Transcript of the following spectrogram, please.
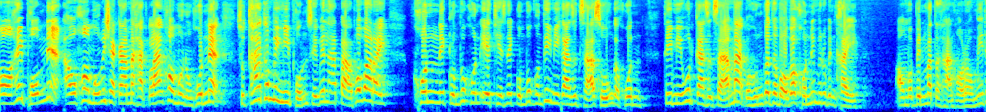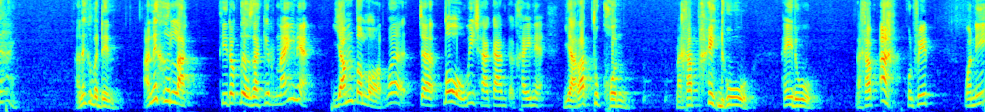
ต่อให้ผมเนี่ยเอาข้อมูลวิชาการมาหักล้างข้อมูลของคุณเนี่ยสุดท้ายก็ไม่มีผลเสียเวลาเปล่า เพราะว่าอะไรคนในกลุ่มพวกคนเอเทีในกลุ่มพวกคนที่มีการศึกษาสูงกว่าคุณ ที่มีวุฒิการศึกษามากกว่าคุณก็จะบอกว่าคนที่ไม่รู้เป็นใคร เอามาเป็นมาตรฐานของเราไม่ได้ อันนี้คือประเด็น อันนี้คือหลัก ที่ดรซากิรไนท์เนี่ยย้ำตลอดว่าจะโต้วิชาการกับใครเนี่ยอย่ารับทุกคนนะครับ ให้ดูให้ดูนะครับอะคุณฟริดวันนี้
